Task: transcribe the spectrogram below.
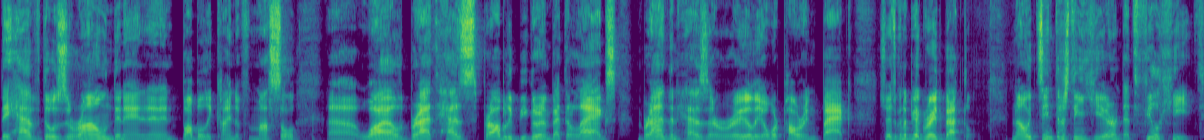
They have those round and, and, and bubbly kind of muscle, uh, while Brad has probably bigger and better legs. Brandon has a really overpowering back, so it's gonna be a great battle. Now, it's interesting here that Phil Heath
